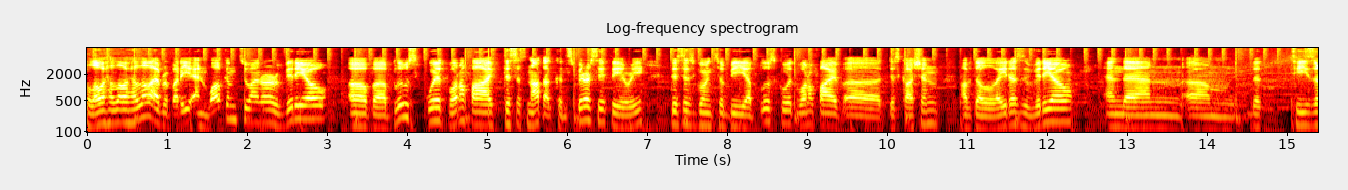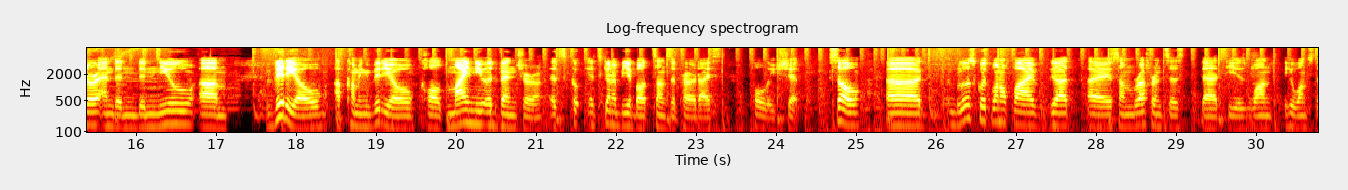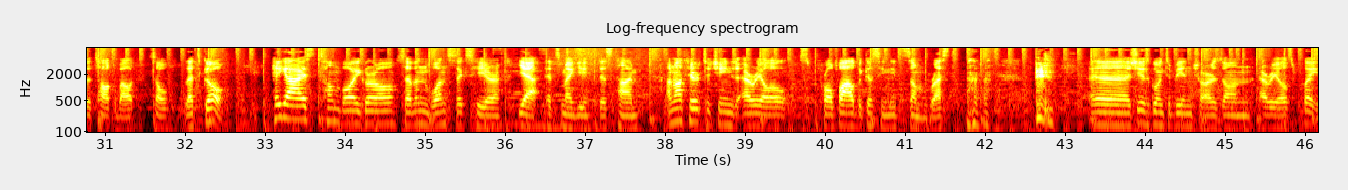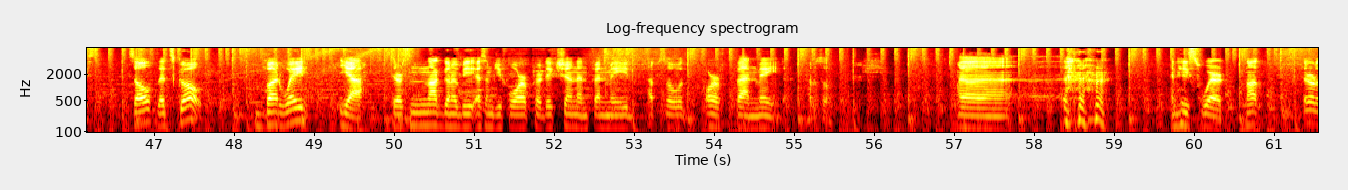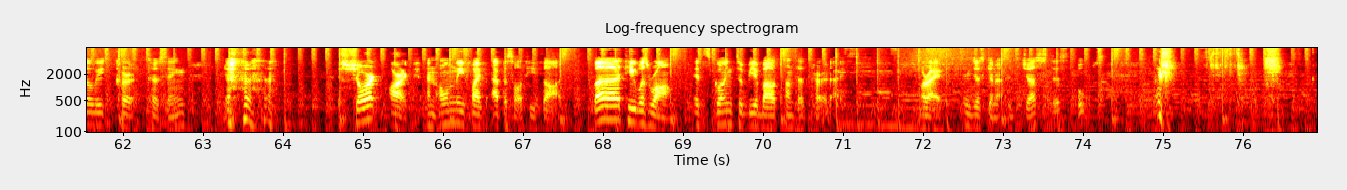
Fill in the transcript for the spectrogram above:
Hello, hello, hello everybody and welcome to another video of uh, Blue Squid 105. This is not a conspiracy theory. This is going to be a Blue Squid 105 uh, discussion of the latest video and then um, the teaser and then the new um, video, upcoming video called My New Adventure. It's, it's gonna be about Sunset Paradise. Holy shit. So, uh, Blue Squid 105 got uh, some references that he is want he wants to talk about. So let's go. Hey guys, Tomboy Girl 716 here. Yeah, it's Maggie this time. I'm not here to change Ariel's profile because he needs some rest. uh, she is going to be in charge on Ariel's place. So let's go. But wait, yeah, there's not gonna be SMG4 prediction and fan made episode or fan made episode. Uh, and he swear, not thoroughly cur cursing. Short arc and only 5 episodes he thought. But he was wrong. It's going to be about Sunset Paradise. Alright, I'm just gonna adjust this. Oops.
